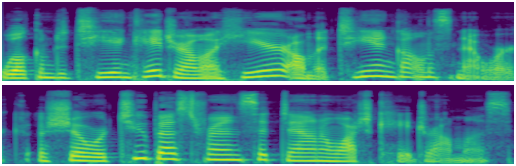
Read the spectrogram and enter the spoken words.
Welcome to Tea and K Drama here on the Tea and Gauntlets Network, a show where two best friends sit down and watch K dramas.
